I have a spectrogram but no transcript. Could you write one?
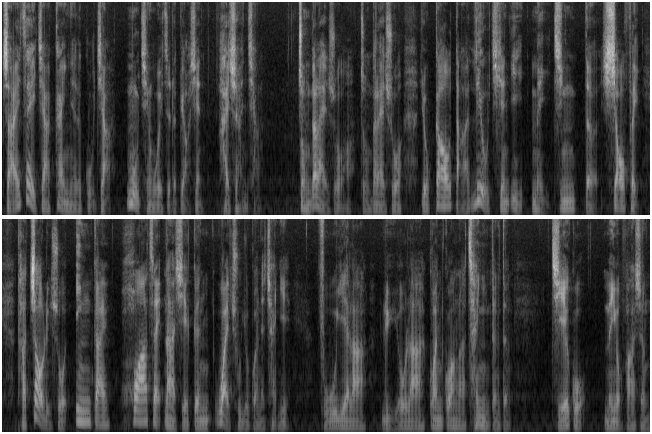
宅在家概念的股价，目前为止的表现还是很强。总的来说啊，总的来说，有高达六千亿美金的消费，它照理说应该花在那些跟外出有关的产业，服务业啦、旅游啦、观光啦、餐饮等等，结果没有发生，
